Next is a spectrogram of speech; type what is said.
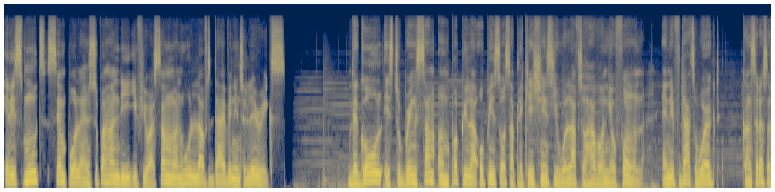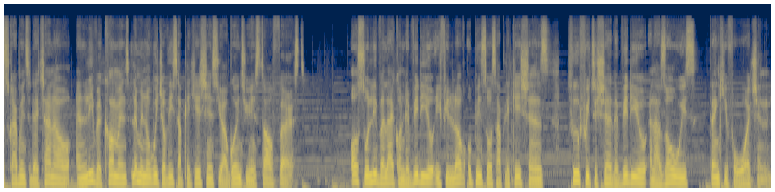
It is smooth, simple and super handy if you are someone who loves diving into lyrics. The goal is to bring some unpopular open source applications you will love to have on your phone and if that worked, Consider subscribing to the channel and leave a comment let me know which of these applications you are going to install first. Also leave a like on the video if you love open source applications, feel free to share the video and as always, thank you for watching.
